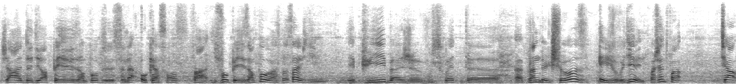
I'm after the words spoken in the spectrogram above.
J'arrête de dire payer les impôts parce que ça n'a aucun sens. Enfin, il faut payer les impôts, hein, c'est pas ça que je dis. Et puis, bah, je vous souhaite euh, plein de belles choses et je vous dis à une prochaine fois. Ciao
